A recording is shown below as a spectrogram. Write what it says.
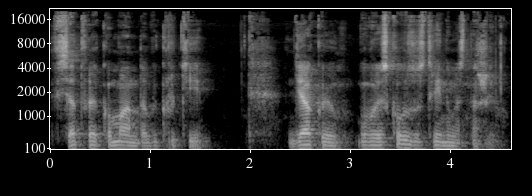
вся твоя команда, ви круті. Дякую, обов'язково зустрінемось наживо.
